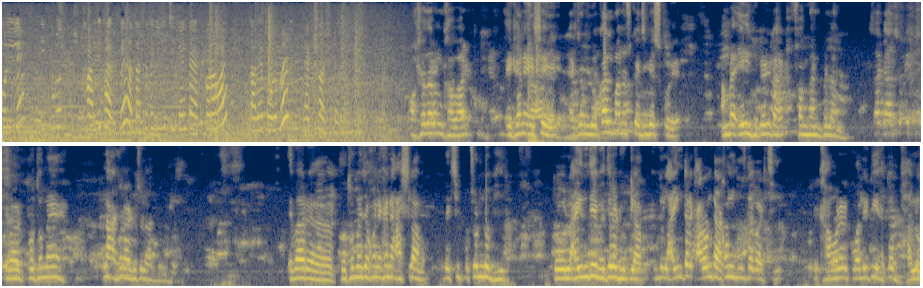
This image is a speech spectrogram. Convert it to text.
করলে এই পুরো থালি থাকবে আর তার সাথে যদি চিকেনটা অ্যাড করা হয় তাহলে পড়বে একশো আশি টাকা। অসাধারণ খাবার। এখানে এসে একজন লোকাল মানুষকে জিজ্ঞেস করে আমরা এই হোটেলটার সন্ধান পেলাম। এবার প্রথমে, না, এখন আর কিছু লাগবে না। এবার প্রথমে যখন এখানে আসলাম, দেখছি প্রচণ্ড ভিড়। তো লাইন দিয়ে ভেতরে ঢুকলাম, কিন্তু লাইনটার কারণটা এখন বুঝতে পারছি খাবারের কোয়ালিটি এত ভালো।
